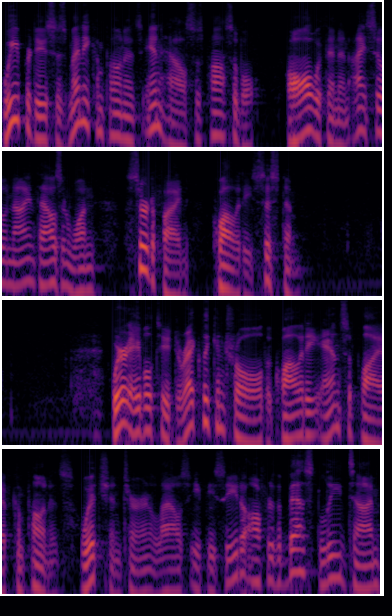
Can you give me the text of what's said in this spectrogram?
we produce as many components in-house as possible, all within an ISO 9001 certified quality system. We're able to directly control the quality and supply of components, which in turn allows EPC to offer the best lead time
